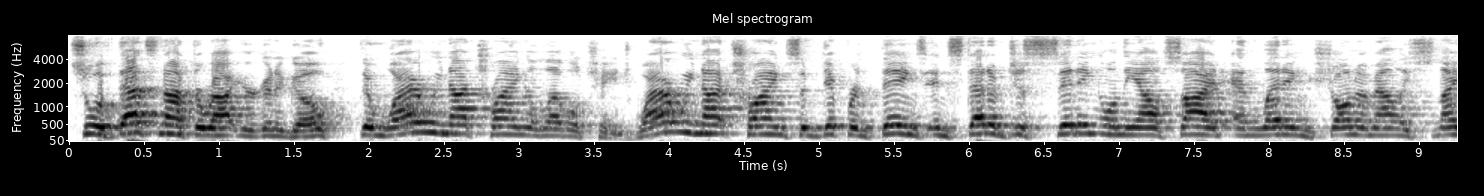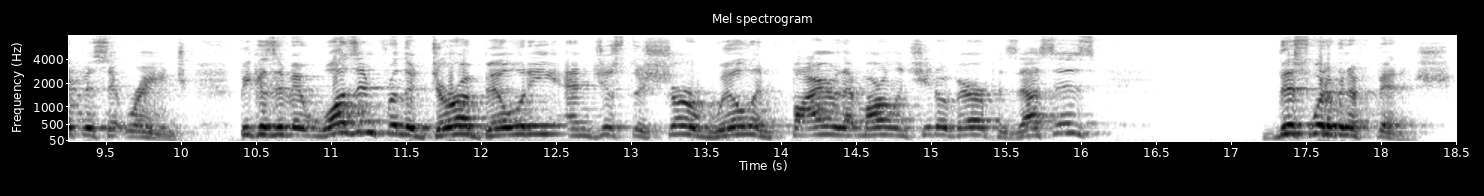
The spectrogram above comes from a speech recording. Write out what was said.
So if that's not the route you're going to go, then why are we not trying a level change? Why are we not trying some different things instead of just sitting on the outside and letting Sean O'Malley snipe us at range? Because if it wasn't for the durability and just the sure will and fire that Marlon Chito Vera possesses, this would have been a finish.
